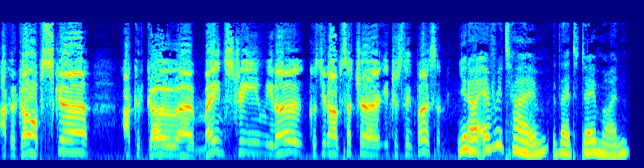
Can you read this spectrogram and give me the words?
I could go obscure. I could go uh, mainstream, you know, because you know I'm such an interesting person. You know, every time that Damon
